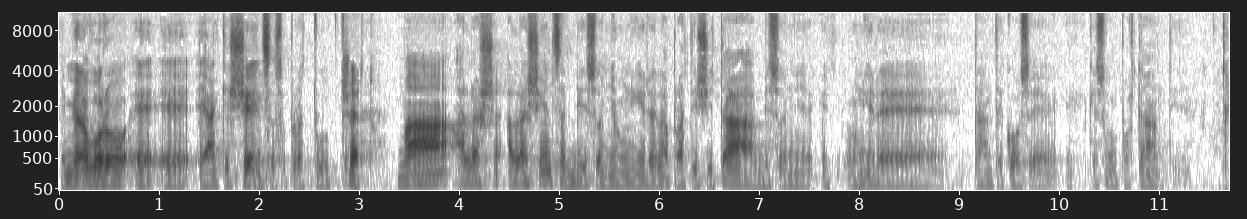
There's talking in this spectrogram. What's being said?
il mio lavoro è, è, è anche scienza soprattutto, certo. Ma alla, alla scienza bisogna unire la praticità, bisogna unire tante cose che sono importanti. A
